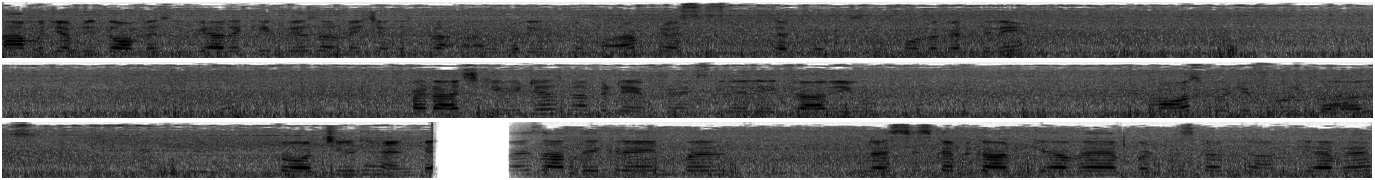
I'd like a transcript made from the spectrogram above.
हाँ मुझे अपनी दो में सुविधा रखी हुई है और मेरे चैनल पर आने वाली तमाम ड्रेसेस फॉलो करते रहें। बट आज की वीडियोस मैं अपने फ्रेंड्स के लिए लेकर आ रही हूँ। Most beautiful girls crochet hand bag आप देख रहे हैं इन पर लेसिस का भी काम किया हुआ है बटर्स का भी काम किया हुआ है।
